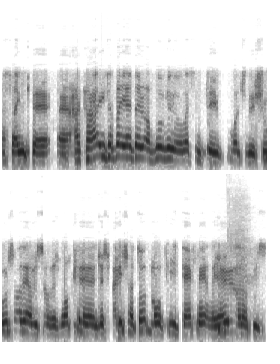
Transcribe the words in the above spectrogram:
I think that uh, Hatate's a bit out. I've not really listened to much of the show. Sorry, I was I was working and just finished. I don't know if he's definitely out or if he's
